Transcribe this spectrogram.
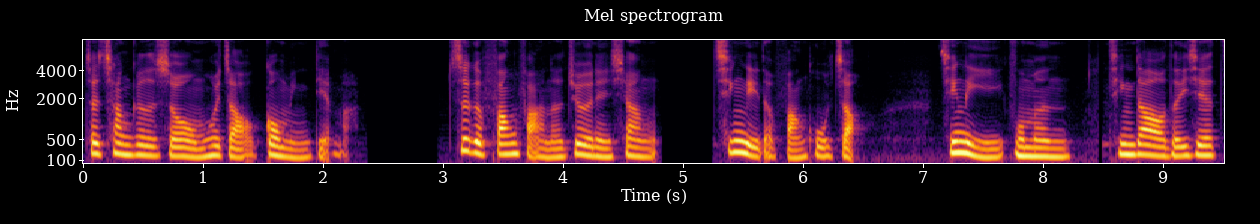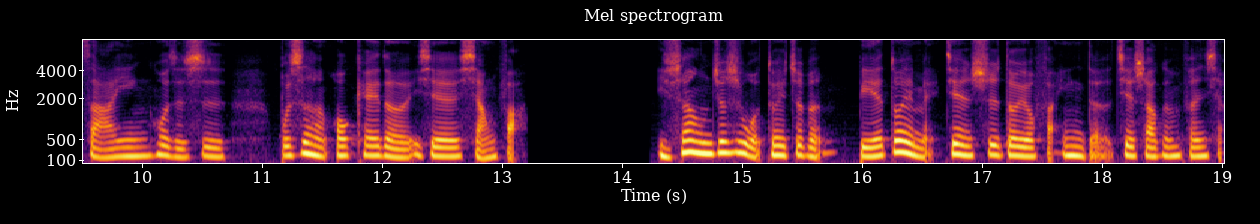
在唱歌的时候我们会找共鸣点嘛。这个方法呢，就有点像清理的防护罩，清理我们听到的一些杂音，或者是不是很 OK 的一些想法。以上就是我对这本《别对每件事都有反应》的介绍跟分享。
